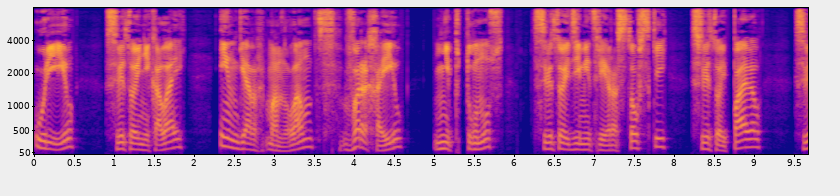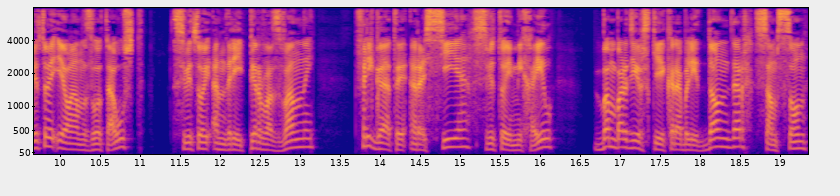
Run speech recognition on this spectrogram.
«Уриил», «Святой Николай», «Ингерманланд», «Варахаил», «Нептунус», «Святой Дмитрий Ростовский», «Святой Павел», «Святой Иоанн Златоуст», «Святой Андрей Первозванный», фрегаты «Россия», «Святой Михаил», бомбардирские корабли «Дондер», «Самсон»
